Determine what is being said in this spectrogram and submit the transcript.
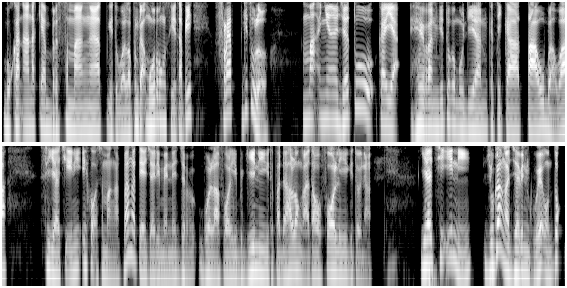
bukan anak yang bersemangat gitu walaupun nggak murung sih tapi flat gitu loh. Emaknya aja tuh kayak heran gitu kemudian ketika tahu bahwa si Yachi ini ih kok semangat banget ya jadi manajer bola voli begini gitu padahal lo nggak tahu voli gitu nah. Yachi ini juga ngajarin gue untuk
